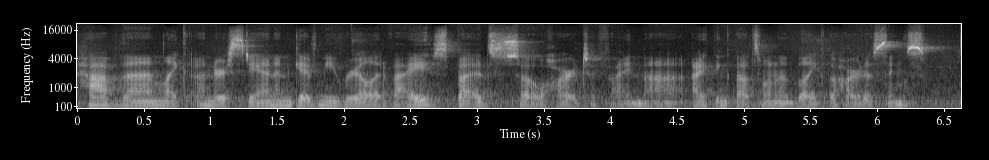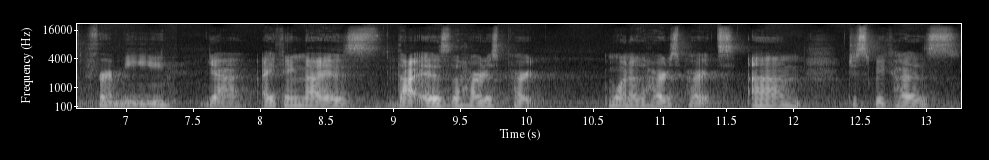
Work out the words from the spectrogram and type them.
have them like understand and give me real advice, but it's so hard to find that. I think that's one of like the hardest things for me. Yeah, I think that is that is the hardest part one of the hardest parts um just because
